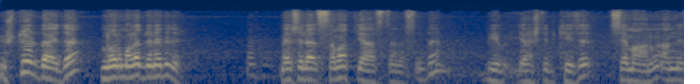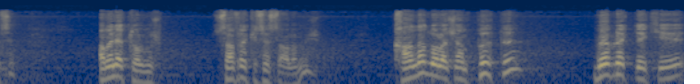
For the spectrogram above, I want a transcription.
3-4 ayda normale dönebilir. Mesela Samatya Hastanesi'nde bir yaşlı bir teyze Sema Hanım'ın annesi ameliyat olmuş. Safra kesesi alınmış. Kanda dolaşan pıhtı böbrekteki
